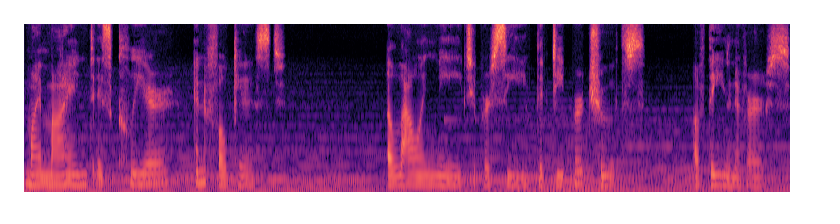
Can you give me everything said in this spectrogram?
My mind is clear and focused, allowing me to perceive the deeper truths of the universe.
